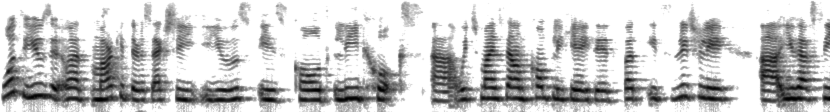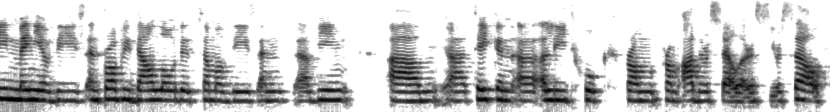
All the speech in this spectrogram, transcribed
what user what marketers actually use is called lead hooks, uh, which might sound complicated, but it's literally uh, you have seen many of these and probably downloaded some of these and uh, being um, uh, taken a, a, lead hook from from other sellers yourself.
